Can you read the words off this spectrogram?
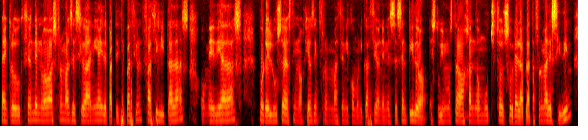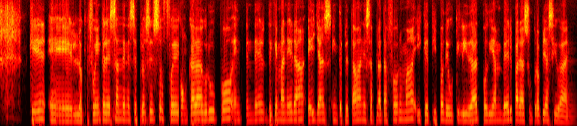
la introducción de nuevas formas de ciudadanía y de participación facilitadas o mediadas por el uso de las tecnologías de información y comunicación. En ese sentido, estuvimos trabajando mucho sobre la plataforma de SIDIM, que eh, lo que fue interesante en ese proceso fue con cada grupo entender de qué manera ellas interpretaban esa plataforma y qué tipo de utilidad podían ver para su propia ciudadanía.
